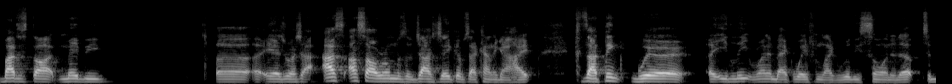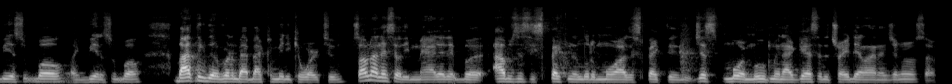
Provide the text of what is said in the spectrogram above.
but I just thought maybe uh edge rush. I, I, I saw rumors of Josh Jacobs. I kind of got hyped because I think we're an elite running back away from like really sewing it up to be a Super Bowl, like being a Super Bowl. But I think the running back back committee can work too. So I'm not necessarily mad at it, but I was just expecting a little more. I was expecting just more movement, I guess, at the trade deadline in general. So,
